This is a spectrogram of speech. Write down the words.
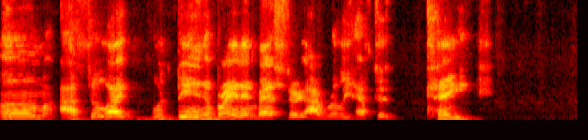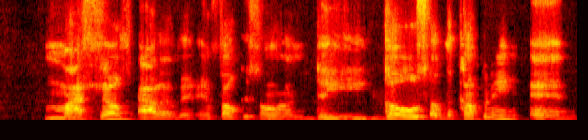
Um, I feel like with being a brand ambassador, I really have to take myself out of it and focus on the goals of the company and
